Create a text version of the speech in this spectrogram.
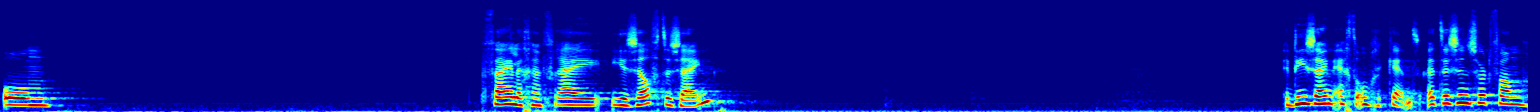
om veilig en vrij jezelf te zijn. Die zijn echt ongekend. Het is een soort van.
